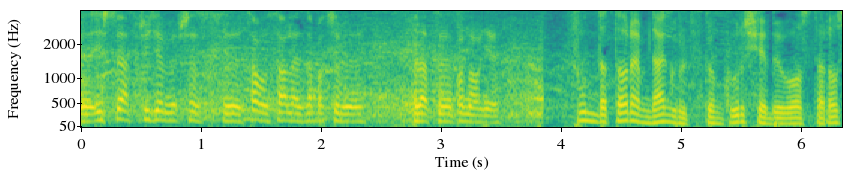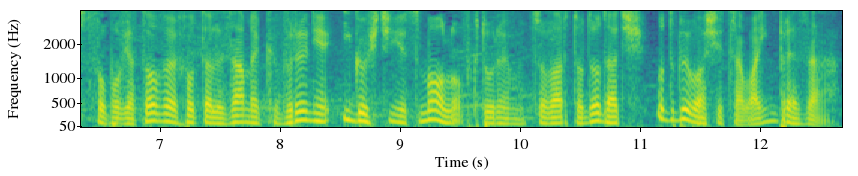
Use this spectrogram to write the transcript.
e, jeszcze raz przyjdziemy przez e, całą salę, zobaczymy pracę ponownie. Fundatorem nagród w konkursie było Starostwo Powiatowe, Hotel Zamek w Rynie i gościniec Molo, w którym, co warto dodać, odbyła się cała impreza.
